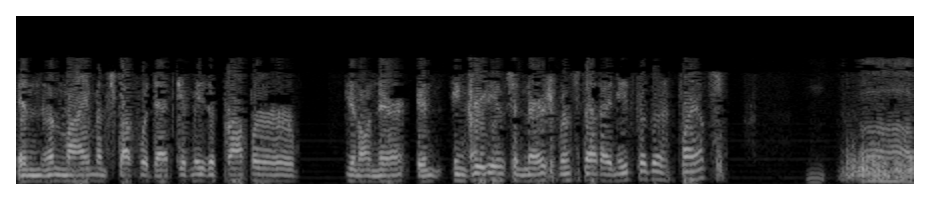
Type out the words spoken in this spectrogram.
and, and lime and stuff. Would that give me the proper, you know, ner- in, ingredients and nourishments that I need for the plants? Uh,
